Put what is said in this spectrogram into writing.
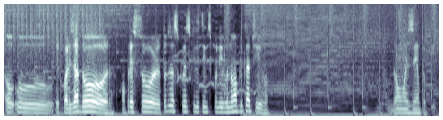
o, o equalizador, compressor, todas as coisas que ele tem disponível no aplicativo. Vou dar um exemplo aqui.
